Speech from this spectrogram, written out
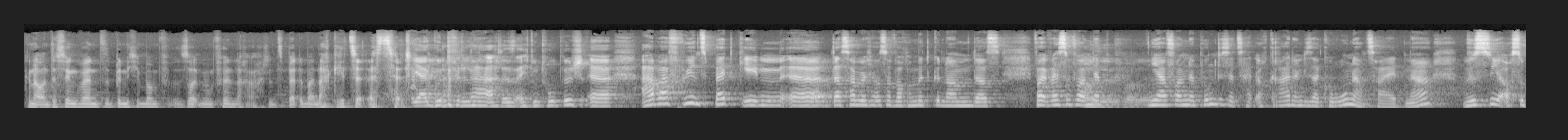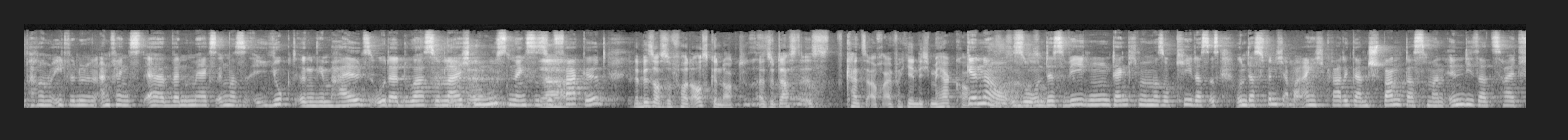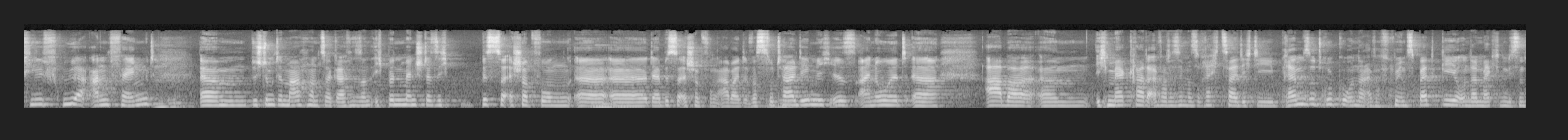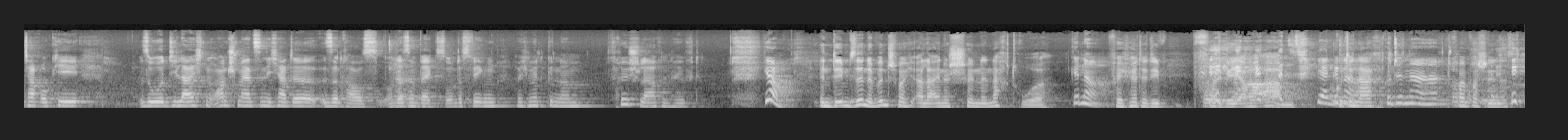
Genau, und deswegen bin ich immer, sollten wir um Viertel nach acht ins Bett, immer nach GZSZ. Ja, gut, Viertel nach acht ist echt utopisch. Äh, aber früh ins Bett gehen, äh, ja. das habe ich aus der Woche mitgenommen, dass, weil, weißt du, vor allem, der, ja, vor allem der Punkt ist jetzt halt auch gerade in dieser Corona-Zeit, ne, wirst du ja auch so paranoid, wenn du dann anfängst, äh, wenn du merkst, irgendwas juckt irgendwie im Hals oder du hast so einen leichten Husten, denkst du ja. so, fuck it. Dann bist du auch sofort ausgenockt. Also das ist, kannst du auch einfach hier nicht mehr herkommen. Genau, so. so. Und deswegen denke ich mir immer so, okay, das ist, und das finde ich aber eigentlich gerade ganz spannend, dass man in dieser Zeit Zeit viel früher anfängt, mhm. ähm, bestimmte Maßnahmen zu ergreifen. Ich bin ein Mensch, der sich bis zur Erschöpfung, äh, mhm. Äh, der bis zur Erschöpfung arbeitet, was total mhm. dämlich ist, I know it. Äh, aber ähm, ich merke gerade einfach, dass ich immer so rechtzeitig die Bremse drücke und dann einfach früh ins Bett gehe und dann merke ich am nächsten Tag, okay, so die leichten Ohrenschmerzen, die ich hatte, sind raus oder ja. sind weg. So. Und deswegen habe ich mitgenommen, früh schlafen hilft. Ja. In dem Sinne wünschen wir euch alle eine schöne Nachtruhe. Genau. Vielleicht hört ihr die Folge ja mal abends. Ja, genau. Gute Nacht. Gute Nacht. Träumt was Schönes.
